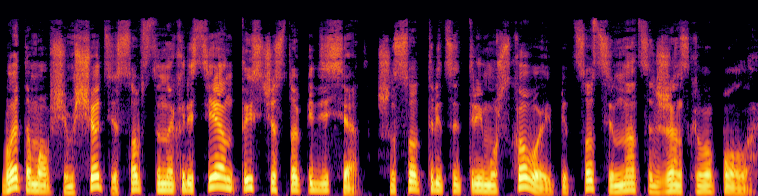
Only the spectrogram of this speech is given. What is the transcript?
В этом общем счете, собственно, крестьян 1150, 633 мужского и 517 женского пола.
